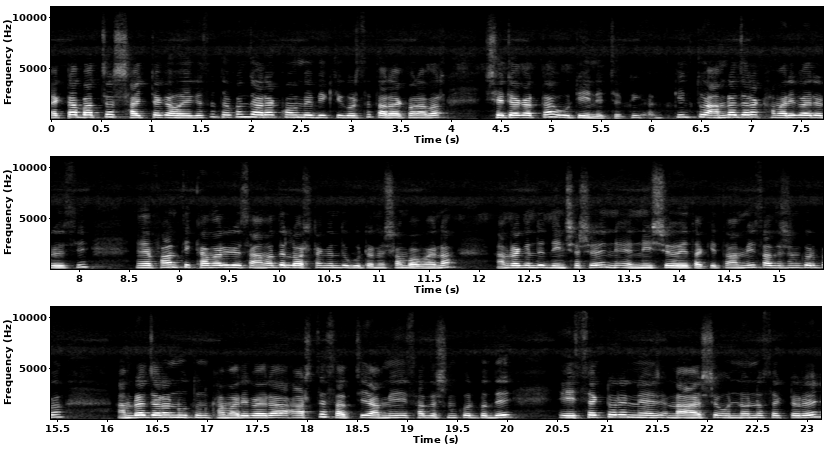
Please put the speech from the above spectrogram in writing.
একটা বাচ্চার ষাট টাকা হয়ে গেছে, তখন যারা কমে বিক্রি করছে, তারা এখন আবার সে টাকাটা উঠিয়ে নিচ্ছে। কিন্তু আমরা যারা খামারি বাইরে রয়েছি প্রান্তিক খামারি রয়েছে, আমাদের লসটা কিন্তু গুটানো সম্ভব হয় না। আমরা কিন্তু দিন শেষে নি- নিঃস্ব হয়ে থাকি। তো আমি সাজেশন করব, আমরা যারা নতুন খামারি বাইরা আসতে চাচ্ছি, আমি সাজেশন করব যে, এই সেক্টরে না আসে অন্য অন্য সেক্টরে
